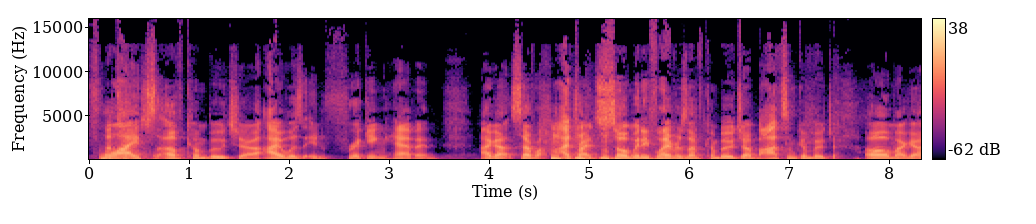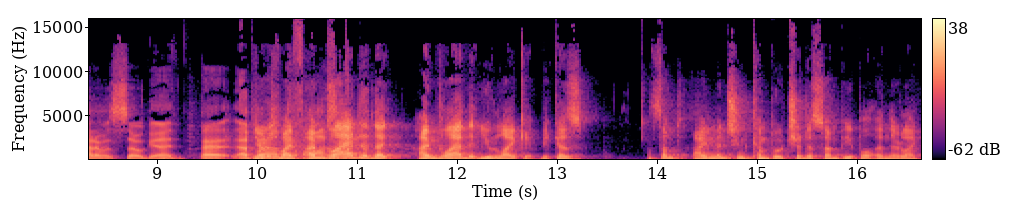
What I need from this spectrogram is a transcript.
Flights of kombucha. I was in freaking heaven. I got several. I tried so many flavors of kombucha. Bought some kombucha. Oh my god, it was so good. That, that You know, my, I'm awesome. glad that I'm glad that you like it because some I mentioned kombucha to some people and they're like,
